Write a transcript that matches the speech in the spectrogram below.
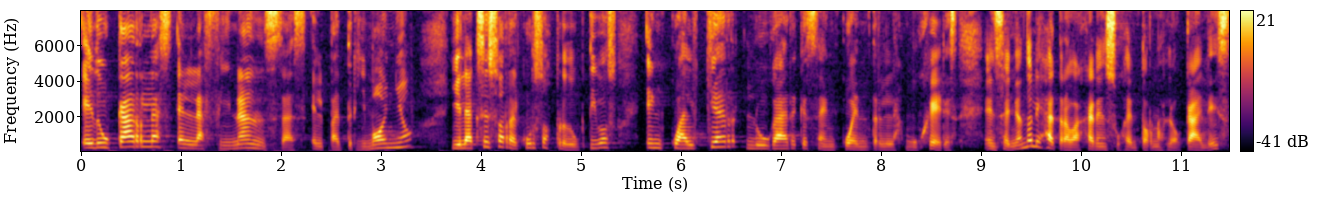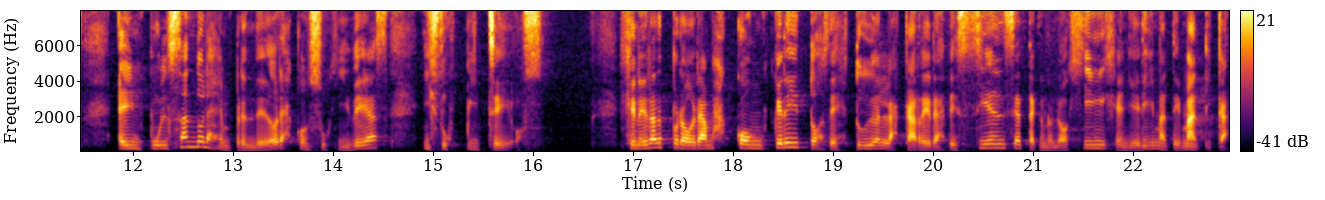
educarlas en las finanzas, el patrimonio y el acceso a recursos productivos en cualquier lugar que se encuentren las mujeres, enseñándoles a trabajar en sus entornos locales e impulsando a las emprendedoras con sus ideas y sus picheos. Generar programas concretos de estudio en las carreras de ciencia, tecnología, ingeniería y matemática.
